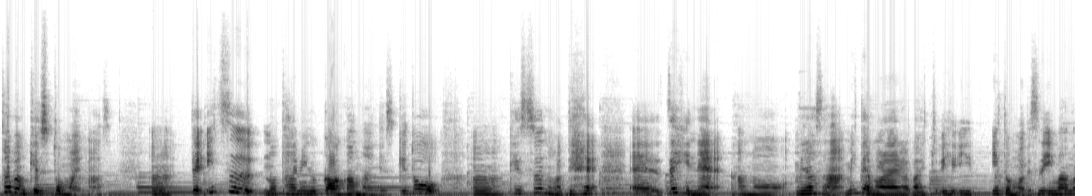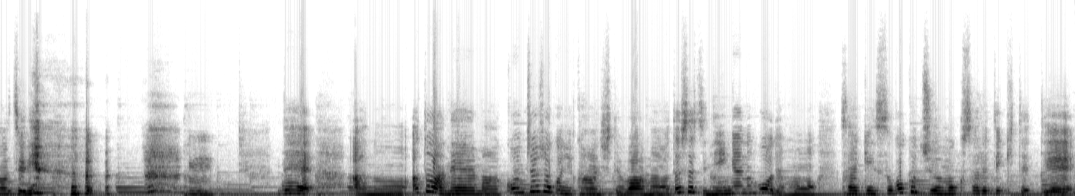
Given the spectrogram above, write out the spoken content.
多分消すと思います。うん、でいつのタイミングかわかんないんですけど、うん、消すので、えー、ぜひねあの皆さん見てもらえればいいいいと思うんですね今のうちに。うんであのあとはね、まあ、昆虫食に関しては、まあ、私たち人間の方でも最近すごく注目されてきてて、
